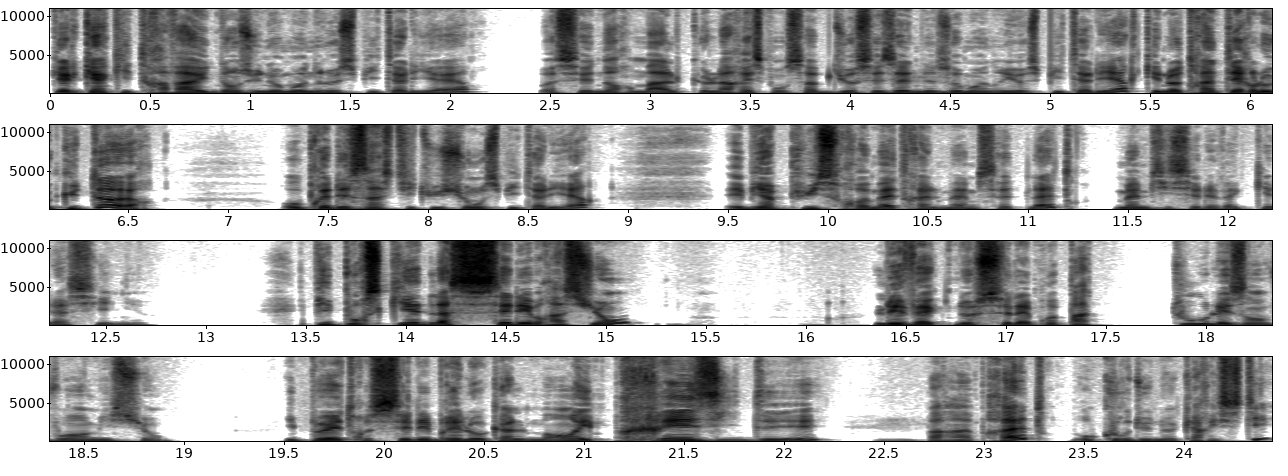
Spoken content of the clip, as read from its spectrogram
Quelqu'un qui travaille dans une aumônerie hospitalière, bah, c'est normal que la responsable diocésaine des mmh. aumôneries hospitalières, qui est notre interlocuteur auprès des institutions hospitalières, eh bien, puisse remettre elle-même cette lettre, même si c'est l'évêque qui la signe. Et puis pour ce qui est de la célébration, l'évêque ne célèbre pas tous les envois en mission. Il peut être célébré localement et présidé mmh. par un prêtre au cours d'une Eucharistie.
